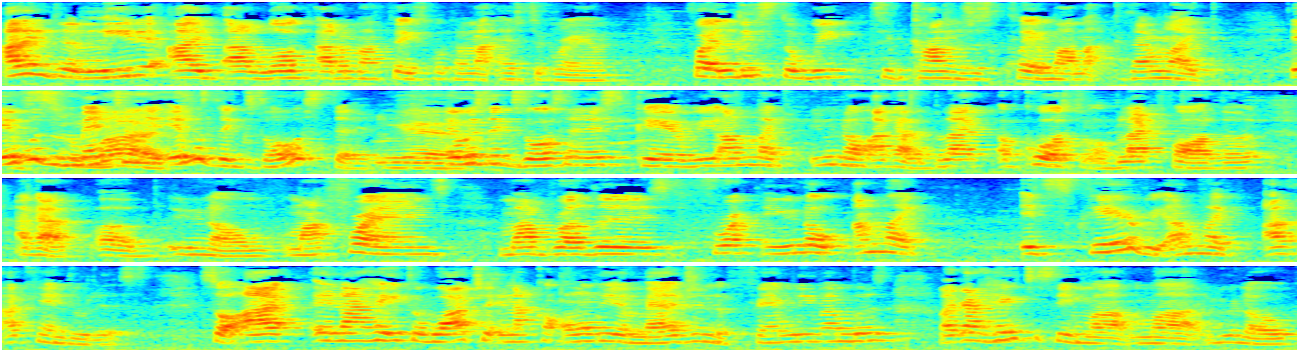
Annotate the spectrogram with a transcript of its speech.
I didn't delete it. I, I logged out of my Facebook and my Instagram for at least a week to kind of just clear my mind. Cause I'm like, it It's was mentally, much. it was exhausting. Yeah. It was exhausting. It's scary. I'm like, you know, I got a black, of course, a black father. I got, uh, you know, my friends, my brothers, friend. You know, I'm like, it's scary. I'm like, I, I can't do this. So I and I hate to watch it, and I can only imagine the family members. Like I hate to see my my you know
